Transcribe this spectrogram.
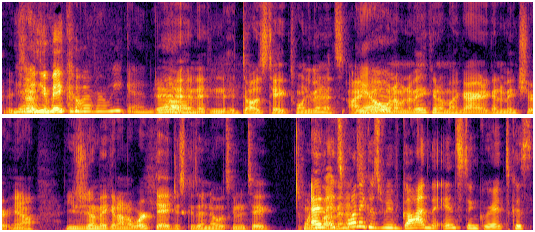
exactly. Yeah, you make them every weekend. Yeah, Um, and, it, and it does take 20 minutes. I Yeah. know when I'm going to make it, I'm like, all right, I got to make sure, you know, usually don't make it on a work day just because I know it's going to take 25 and it's minutes. funny because we've gotten the instant grits because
